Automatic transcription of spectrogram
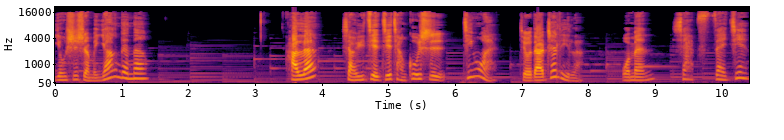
又是什么样的呢？好了，小鱼姐姐讲故事，今晚就到这里了，我们下次再见。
